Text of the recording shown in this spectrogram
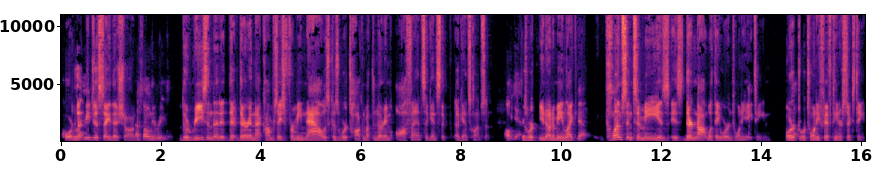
quarterback. Let me just say this, Sean. That's the only reason. the reason that it, they're, they're in that conversation for me now is because we're talking about the Notre Dame offense against the against Clemson. Oh yeah, Because we're, you know what I mean? Like, Yeah. Clemson to me is is they're not what they were in 2018 or, No. or 2015 or 16.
